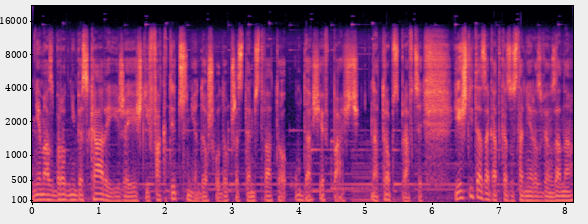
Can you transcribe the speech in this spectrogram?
nie ma zbrodni bez kary i że jeśli faktycznie doszło do przestępstwa, to uda się wpaść na trop sprawcy. Jeśli ta zagadka zostanie rozwiązana,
